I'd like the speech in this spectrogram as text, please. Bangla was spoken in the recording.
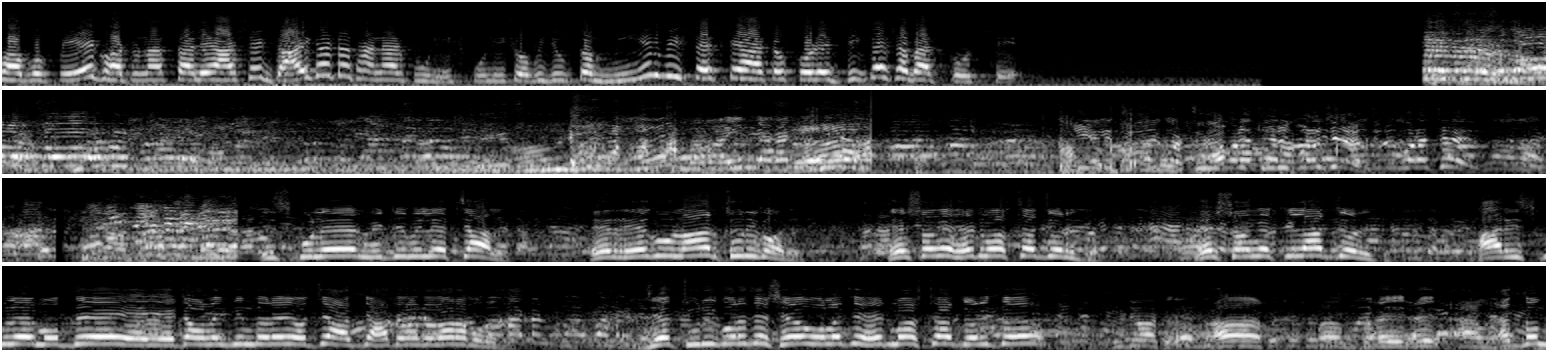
খবর পেয়ে ঘটনাস্থলে আসে গাইঘাটা থানার পুলিশ। পুলিশ অভিযুক্ত মিহির বিশ্বাসকে আটক করে জিজ্ঞাসাবাদ করছে। স্কুলের মিড ডে মিলের চাল, এর রেগুলার চুরি করে, এর সঙ্গে হেডমাস্টার জড়িত, এর সঙ্গে ক্লার্ক জড়িত। আর স্কুলের মধ্যে এই- এটা অনেক দিন ধরেই হচ্ছে আজকে হাতে হাতে ধরা পড়েছে। যে চুরি করেছে সেও বলেছে হেডমাস্টার জড়িত। একদম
